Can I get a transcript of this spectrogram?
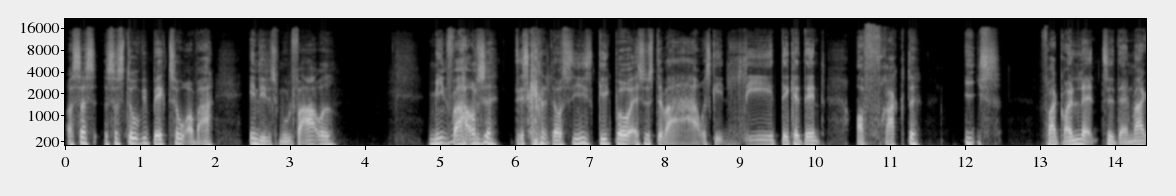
Og så, så stod vi begge to og var en lille smule forarvet. Min forarvelse, det skal dog siges, gik på, at jeg synes, det var måske lidt dekadent at fragte is fra Grønland til Danmark.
